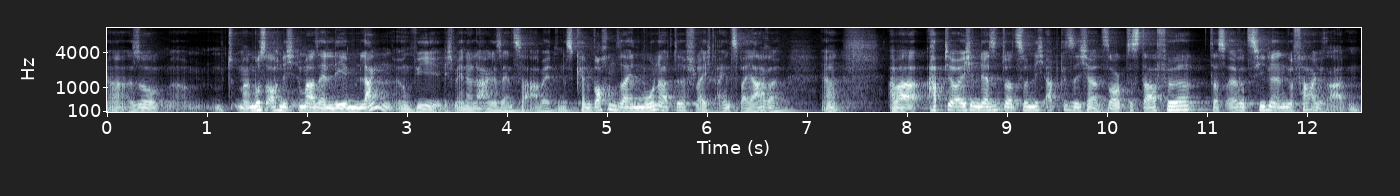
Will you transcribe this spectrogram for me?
Ja, also ähm, man muss auch nicht immer sein Leben lang irgendwie nicht mehr in der Lage sein zu arbeiten. Es können Wochen sein, Monate, vielleicht ein, zwei Jahre. Ja. Aber habt ihr euch in der Situation nicht abgesichert, sorgt es dafür, dass eure Ziele in Gefahr geraten.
